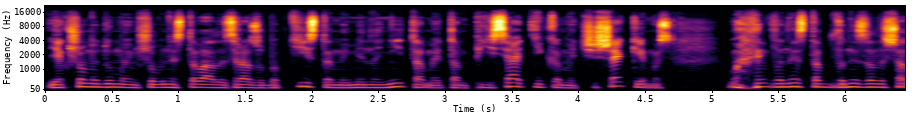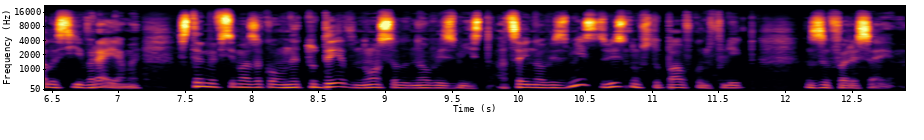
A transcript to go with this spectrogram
Якщо ми думаємо, що вони ставали зразу баптістами, мінонітами, там п'ятдесятниками чи ще кимось, вони, став- вони залишались євреями з тими всіма законами. Вони туди вносили новий зміст. А цей новий зміст, звісно, вступав в конфлікт з фарисеями.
